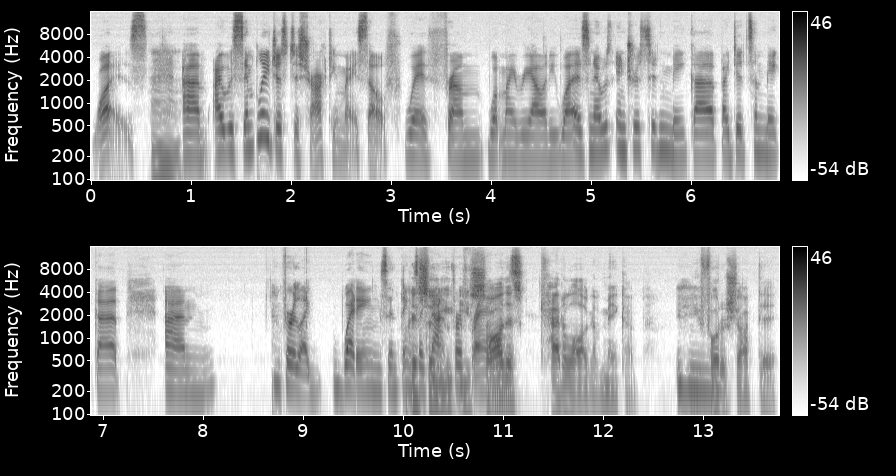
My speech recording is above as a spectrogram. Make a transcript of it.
was. Mm. Um, I was simply just distracting myself with from what my reality was, and I was interested in makeup. I did some makeup um, for like weddings and things Okay, like so that you, for you friends. saw this catalog of makeup, you Mhm. photoshopped it,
